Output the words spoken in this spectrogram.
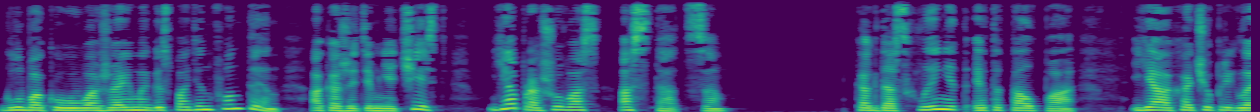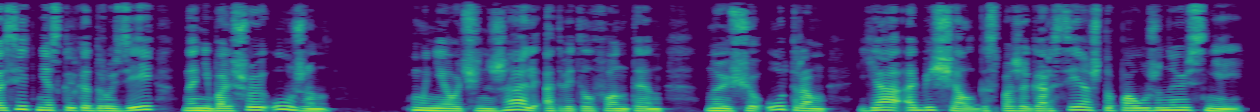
«Глубоко уважаемый господин Фонтен, окажите мне честь, я прошу вас остаться». Когда схлынет эта толпа, я хочу пригласить несколько друзей на небольшой ужин. «Мне очень жаль», — ответил Фонтен, «но еще утром я обещал госпоже Гарсия, что поужинаю с ней.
